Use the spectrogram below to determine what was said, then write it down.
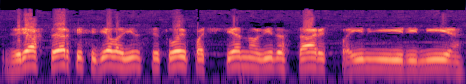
В дверях церкви сидел один святой, почтенного вида старец по имени Иеремия.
